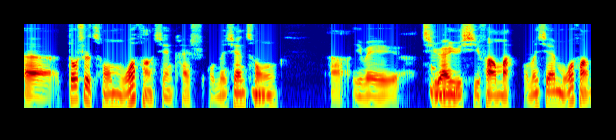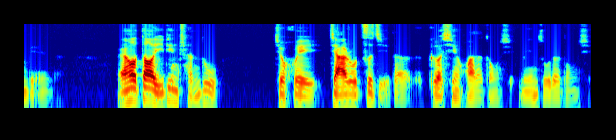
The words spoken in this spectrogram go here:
呃都是从模仿先开始。我们先从啊、因为起源于西方嘛，我们先模仿别人的，然后到一定程度就会加入自己的个性化的东西、民族的东西。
